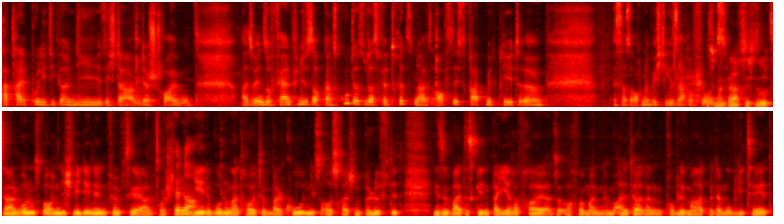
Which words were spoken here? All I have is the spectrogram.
Parteipolitikern, die sich da wieder sträuben. Also insofern finde ich es auch ganz gut, dass du das vertrittst und als Aufsichtsratmitglied äh, ist das auch eine wichtige Sache für also uns. Also man darf sich den sozialen Wohnungsbau nicht wie den in den 50er Jahren vorstellen. Genau. Jede Wohnung hat heute einen Balkon, die ist ausreichend belüftet, die sind weitestgehend barrierefrei, also auch wenn man im Alter dann Probleme hat mit der Mobilität.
